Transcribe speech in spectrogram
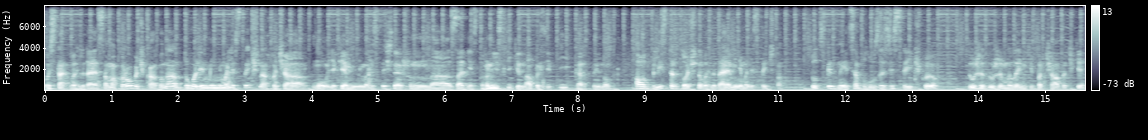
Ось так виглядає сама коробочка. Вона доволі мінімалістична, хоча ну яке мінімалістичне, якщо на задній стороні стільки написів і картинок. А от блістер точно виглядає мінімалістично. Тут спідниця, блуза зі стрічкою, дуже-дуже миленькі перчаточки,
